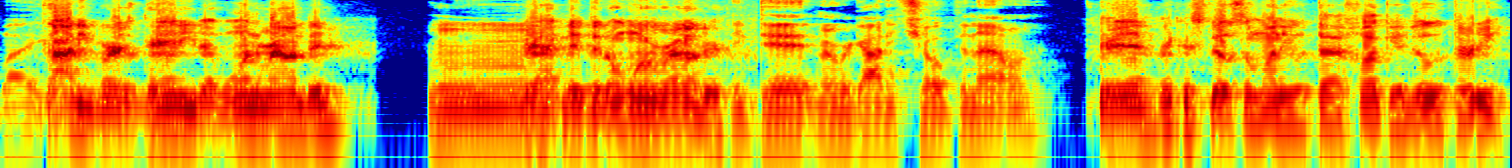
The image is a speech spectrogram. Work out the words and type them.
Like, Gotti versus Danny, that one rounder. mm, They, they did a one rounder. they did. Remember, Gotti choked in that one. Yeah, they could steal some money with that. Fuck it, do it thirty.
